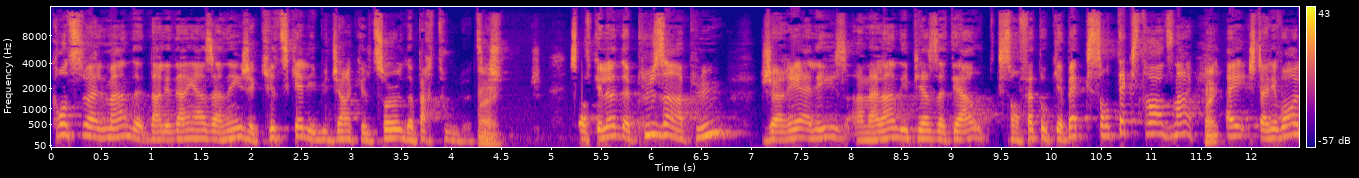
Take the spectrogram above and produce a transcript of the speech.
continuellement, dans les dernières années, je critiquais les budgets en culture de partout, là, sauf que là, de plus en plus, je réalise en allant des pièces de théâtre qui sont faites au Québec, qui sont extraordinaires. Hey, je suis allé voir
